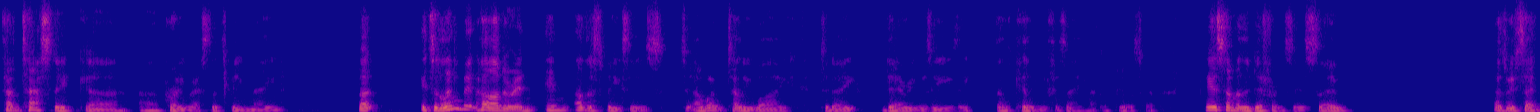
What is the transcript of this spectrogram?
fantastic uh, uh, progress that's been made. But it's a little bit harder in, in other species. I won't tell you why today dairy was easy. They'll kill me for saying that, of course. But here's some of the differences. So as we've said,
